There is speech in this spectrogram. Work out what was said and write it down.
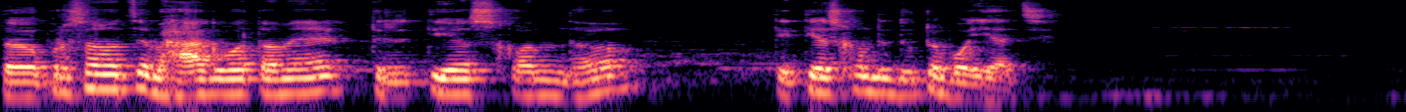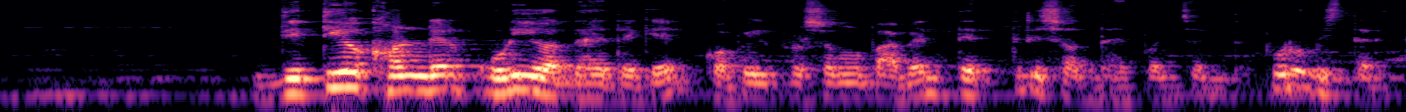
তো প্রশ্ন হচ্ছে, ভাগবতমের তৃতীয় স্কন্ধ, তৃতীয় স্কন্ধে দুটো বই আছে। দ্বিতীয় খণ্ডের কুড়ি অধ্যায় থেকে কপিল প্রসঙ্গ পাবেন, তেত্রিশ অধ্যায় পর্যন্ত, পুরো বিস্তারিত।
